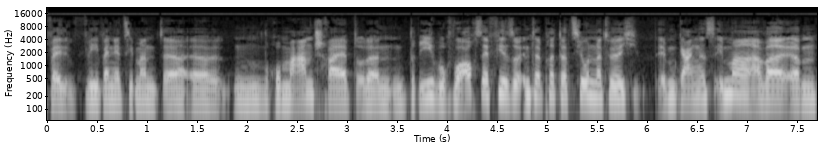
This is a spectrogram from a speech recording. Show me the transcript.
weil- wie wenn jetzt jemand äh, äh, einen Roman schreibt oder ein Drehbuch, wo auch sehr viel so Interpretation natürlich im Gang ist immer, aber ähm,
